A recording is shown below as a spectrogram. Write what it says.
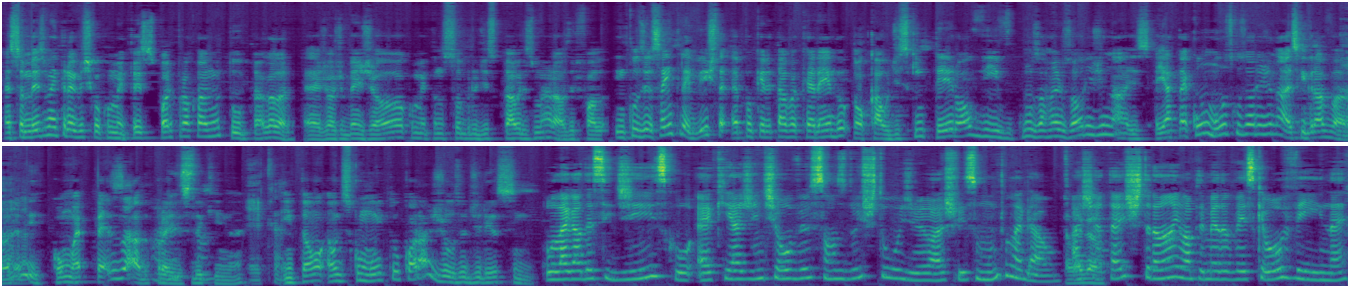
Essa mesma entrevista que eu comentei, vocês podem procurar no YouTube, tá, galera? É Jorge Benjó comentando sobre o disco Tábua de Esmeralda. Ele fala... Inclusive, essa entrevista é porque ele tava querendo tocar o disco inteiro ao vivo, com os arranjos originais. E até com músicos originais que gravaram. Olha ali. Como é pesado pra ele isso daqui, né? É cara. Então é um disco muito corajoso, eu diria assim. O legal desse disco é que a gente ouve os sons do estúdio. Eu acho isso muito legal. É legal. Achei até estranho a primeira vez que eu ouvi, né?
